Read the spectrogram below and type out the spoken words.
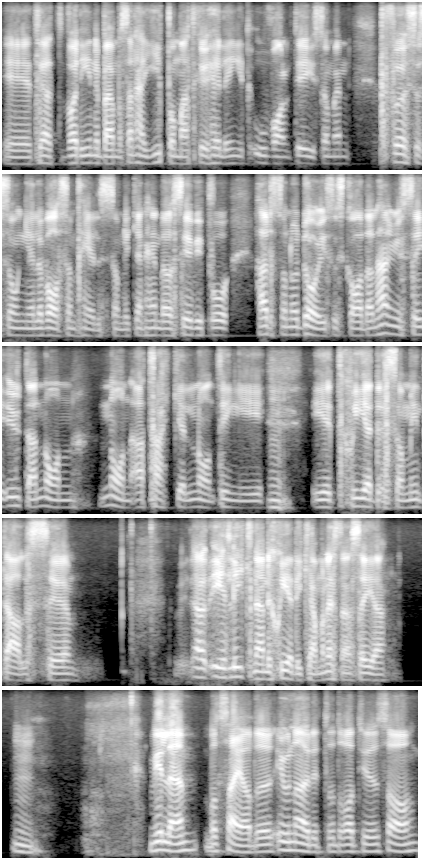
eh, till att vad det innebär med sådana här jippomatcher är heller inget ovanligt. Det är ju som en försäsong eller vad som helst som det kan hända. Och ser vi på Hudson och Doy så skadade han ju sig utan någon, någon attack eller någonting i, mm. i ett skede som inte alls... Eh, I ett liknande skede kan man nästan säga. Mm. Ville, vad säger du? Onödigt att dra till USA?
